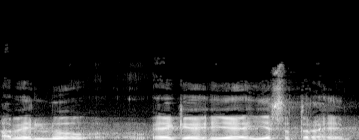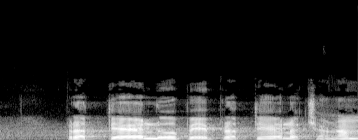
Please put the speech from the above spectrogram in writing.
अभी लू, एक ये ये सूत्र है। प्रत्यय लोपे प्रत्यय लक्षणम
